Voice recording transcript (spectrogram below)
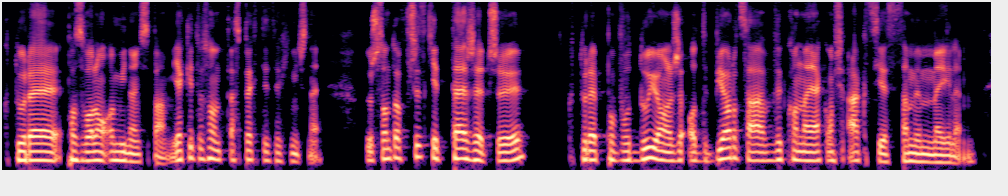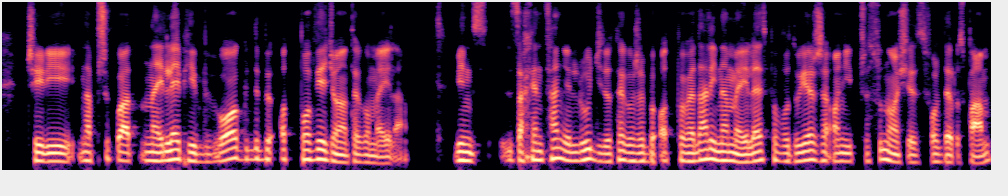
które pozwolą ominąć spam. Jakie to są aspekty techniczne? Otóż są to wszystkie te rzeczy, które powodują, że odbiorca wykona jakąś akcję z samym mailem. Czyli na przykład najlepiej by było, gdyby odpowiedział na tego maila. Więc zachęcanie ludzi do tego, żeby odpowiadali na maile spowoduje, że oni przesuną się z folderu spam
